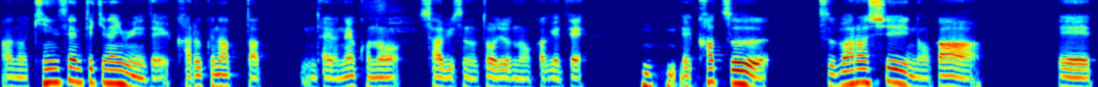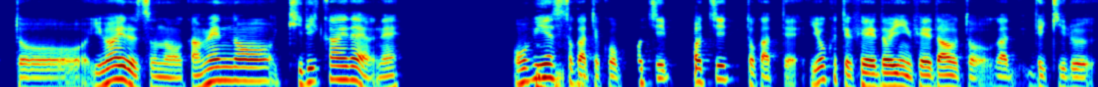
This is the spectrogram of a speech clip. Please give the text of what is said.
あの金銭的な意味で軽くなったんだよねこのサービスの登場のおかげで。でかつ素晴らしいのがえーっといわゆるその画面の切り替えだよね。OBS とかってこうポチッポチッとかってよくてフェードインフェードアウトができる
